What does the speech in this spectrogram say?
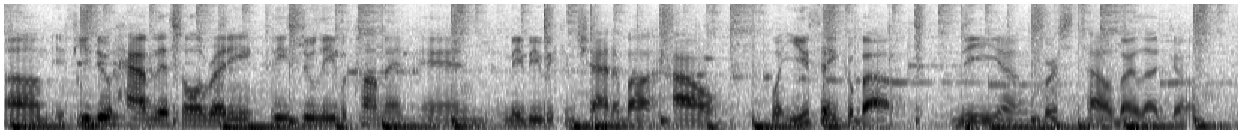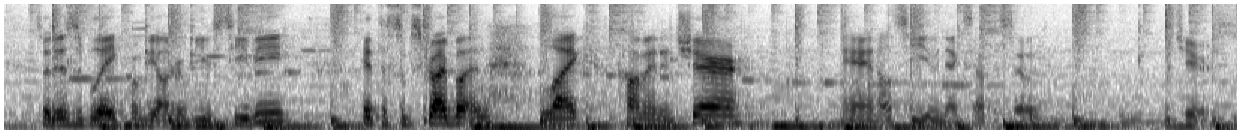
Um, if you do have this already, please do leave a comment and maybe we can chat about how, what you think about the um, Versatile by LEDGO. So this is Blake from Beyond Reviews TV. Hit the subscribe button, like, comment, and share, and I'll see you next episode. Cheers.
